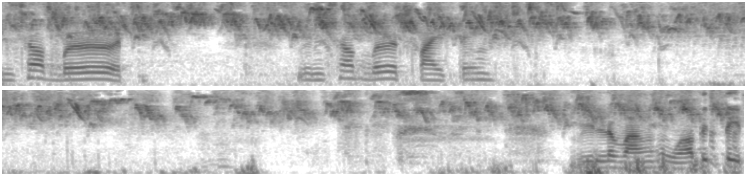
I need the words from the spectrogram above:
ินชอบเบิร์ด วินชอบเบิร์ดไฟติ้งวินระวังหัวไปติด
